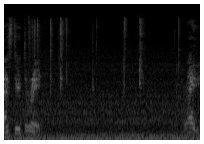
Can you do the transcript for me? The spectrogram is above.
let's do three. Alrighty.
